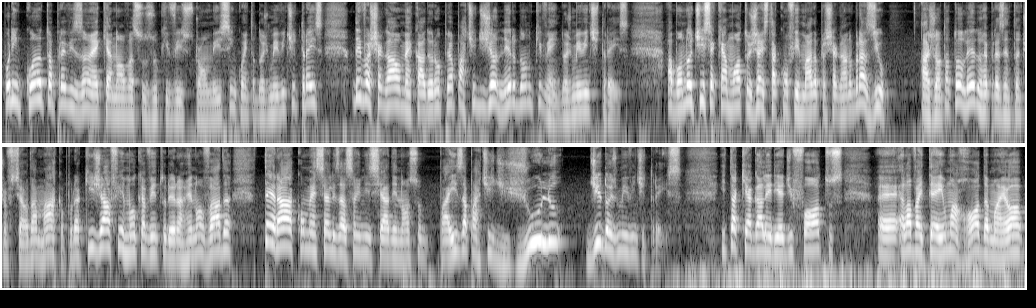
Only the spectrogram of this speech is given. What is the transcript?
Por enquanto, a previsão é que a nova Suzuki V-Strom 1050 2023 deva chegar ao mercado europeu a partir de janeiro do ano que vem, 2023. A boa notícia é que a moto já está confirmada para chegar no Brasil. A J. Toledo, representante oficial da marca por aqui, já afirmou que a aventureira renovada terá a comercialização iniciada em nosso país a partir de julho de 2023. E tá aqui a galeria de fotos. É, ela vai ter aí uma roda maior.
